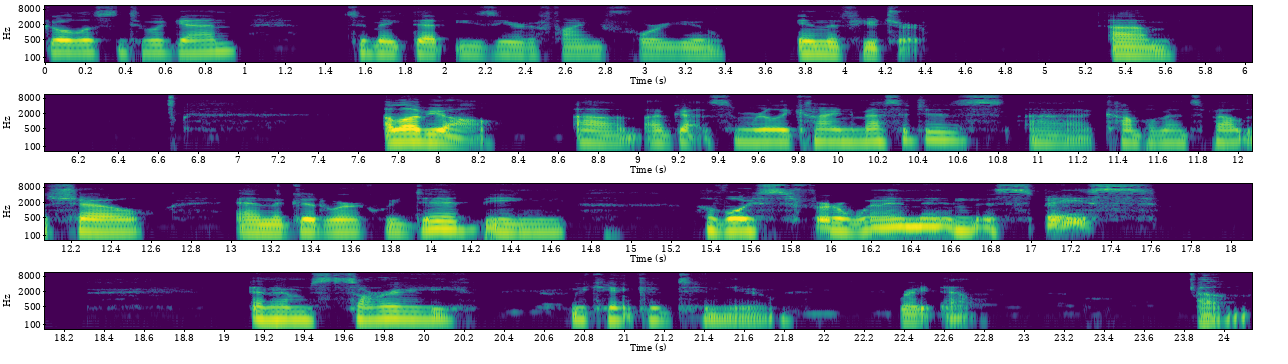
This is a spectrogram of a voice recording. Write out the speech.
go listen to again to make that easier to find for you in the future. Um, I love you all. Um, I've got some really kind messages, uh, compliments about the show and the good work we did being a voice for women in this space. And I'm sorry we can't continue right now. Um,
